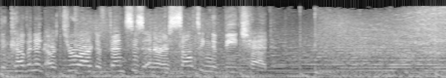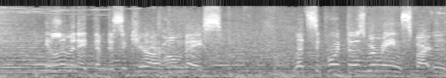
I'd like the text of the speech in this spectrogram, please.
The Covenant are through our defenses and are assaulting the beachhead. Eliminate them to secure our home base. Let's support those Marines, Spartan.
